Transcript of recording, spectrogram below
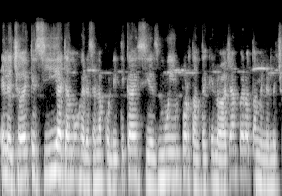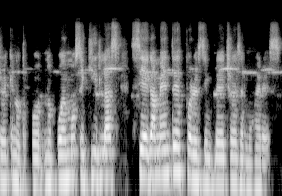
el hecho de que sí hayan mujeres en la política y sí es muy importante que lo hayan, pero también el hecho de que no, no podemos seguirlas ciegamente por el simple hecho de ser mujeres.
